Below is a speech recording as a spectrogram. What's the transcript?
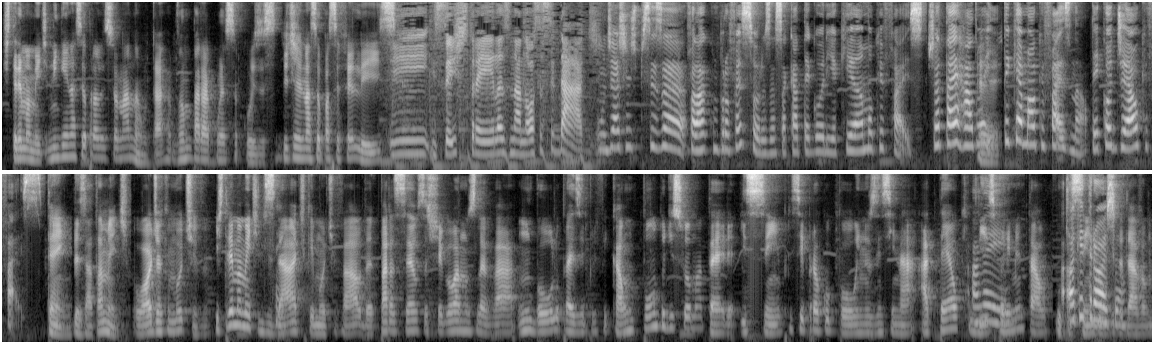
Extremamente. Ninguém nasceu para lecionar, não, tá? Vamos parar com essa coisa assim. A gente nasceu para ser feliz. E, e ser estrelas na nossa cidade. Um dia a gente precisa falar com professores dessa categoria que ama o que faz. Já tá errado É. aí. Tem que amar o que faz, não. Tem que odiar o que faz. Tem, exatamente. O ódio é que motiva. Extremamente didática e motivada, Paracelsa chegou a nos levar um bolo para exemplificar um ponto de sua matéria e sempre se preocupou em nos ensinar até alquimia Olha aí. experimental. O que Olha que trouxa. dava...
